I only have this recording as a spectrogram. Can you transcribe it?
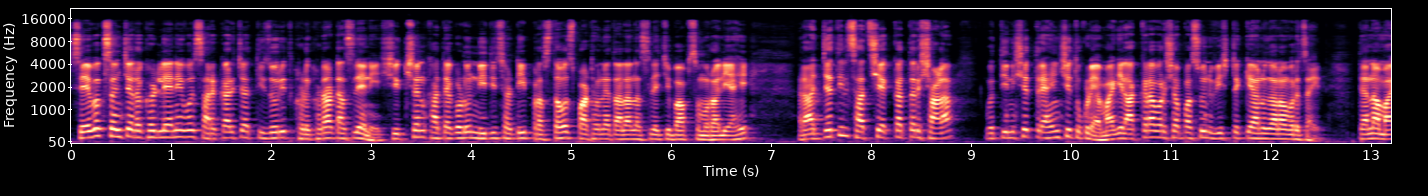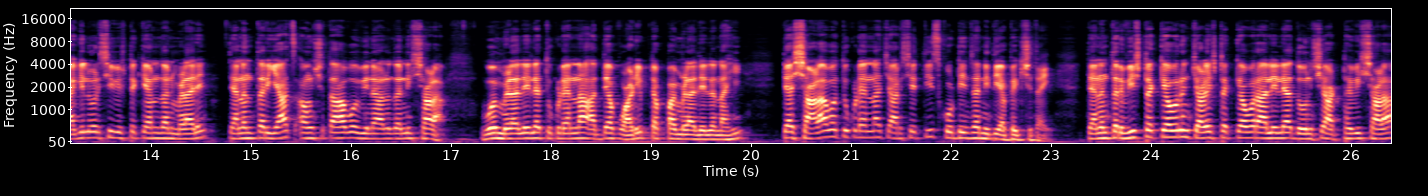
सेवक संच रखडल्याने व सरकारच्या तिजोरीत खडखडाट असल्याने शिक्षण खात्याकडून निधीसाठी प्रस्तावच पाठवण्यात आला नसल्याची बाब समोर आली आहे. राज्यातील सातशे एकाहत्तर शाळा व तीनशे त्र्याऐंशी तुकड्या मागील अकरा वर्षापासून वीस टक्के अनुदानावरच आहेत. त्यांना मागील वर्षी वीस टक्के अनुदान मिळाले. त्यानंतर याच अंशतः व विनाअनुदानित शाळा व मिळालेल्या तुकड्यांना अद्याप वाढीव टप्पा मिळालेला नाही. त्या शाळा व तुकड्यांना चारशे तीस कोटींचा निधी अपेक्षित आहे. त्यानंतर वीस टक्क्यावरून चाळीस टक्क्यावर आलेल्या दोनशे अठ्ठावीस शाळा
